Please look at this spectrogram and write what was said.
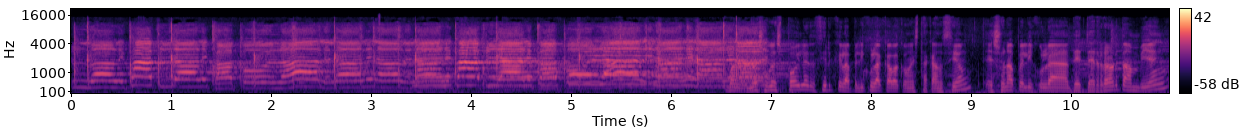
Lollipop, lollipop, bueno, no es un spoiler decir que la película acaba con esta canción. Es una película de terror también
